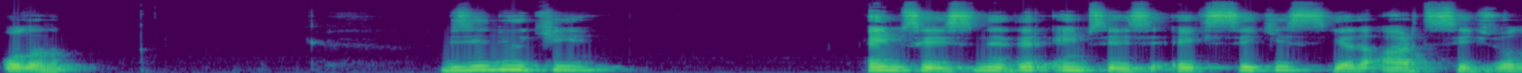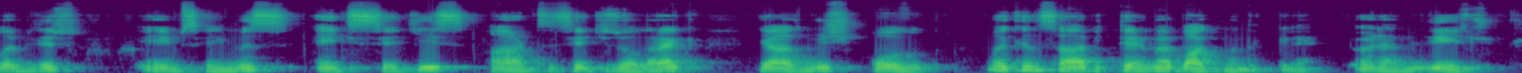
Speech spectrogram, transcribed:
olalım. Bize diyor ki m sayısı nedir? m sayısı eksi 8 ya da artı 8 olabilir. m sayımız eksi 8 artı 8 olarak yazmış olduk. Bakın sabit terime bakmadık bile. Önemli değil çünkü.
